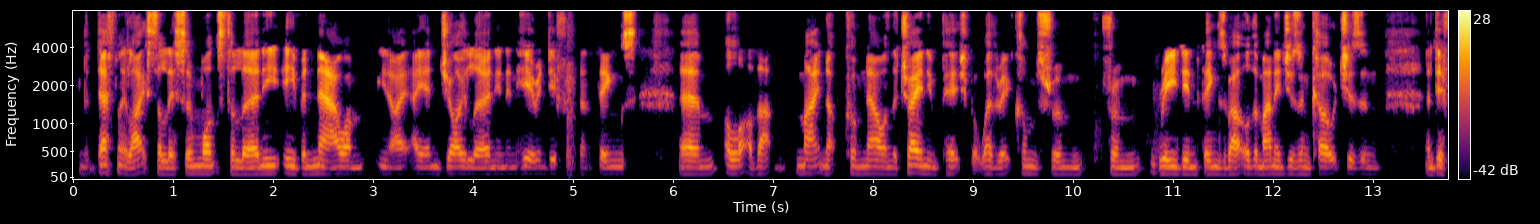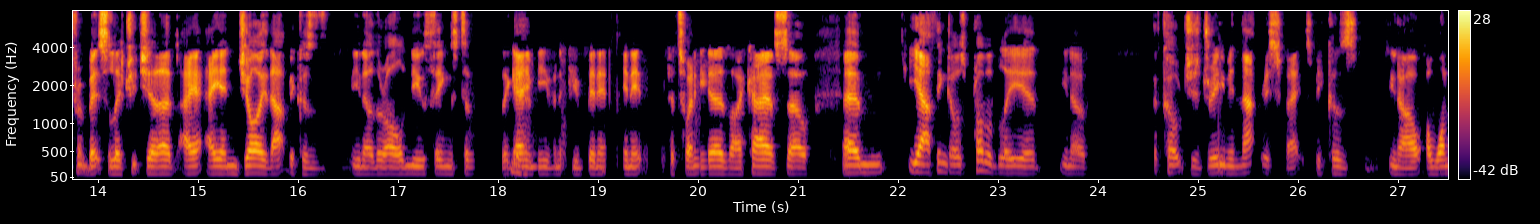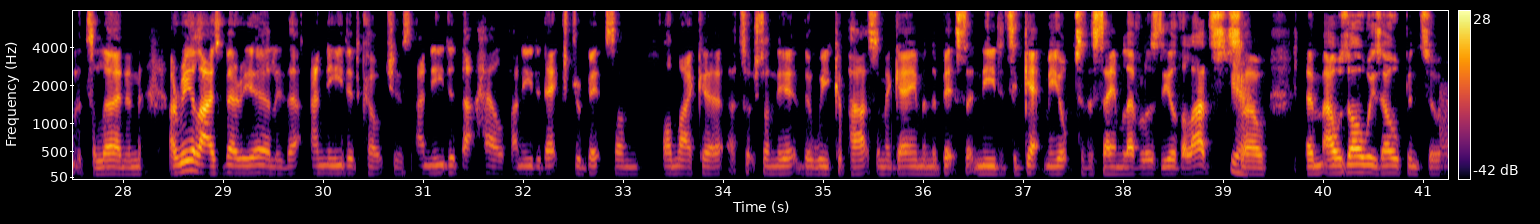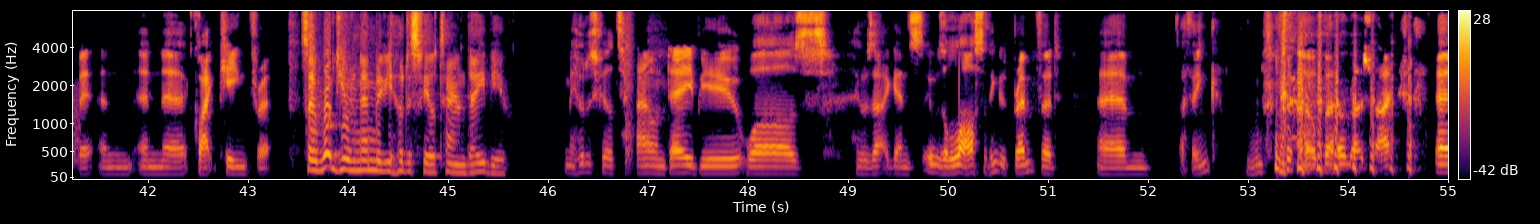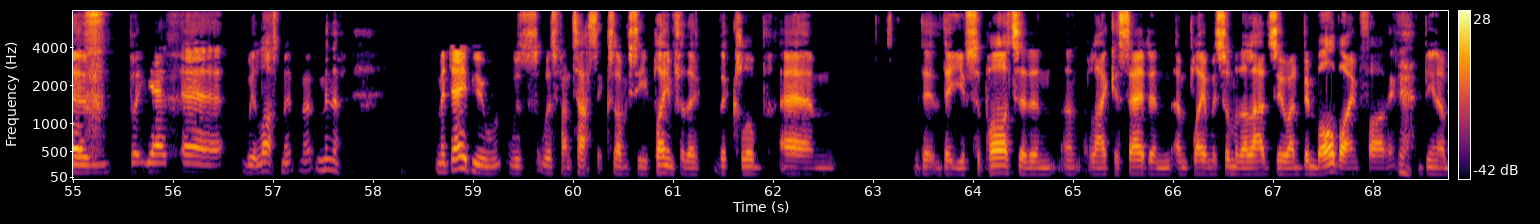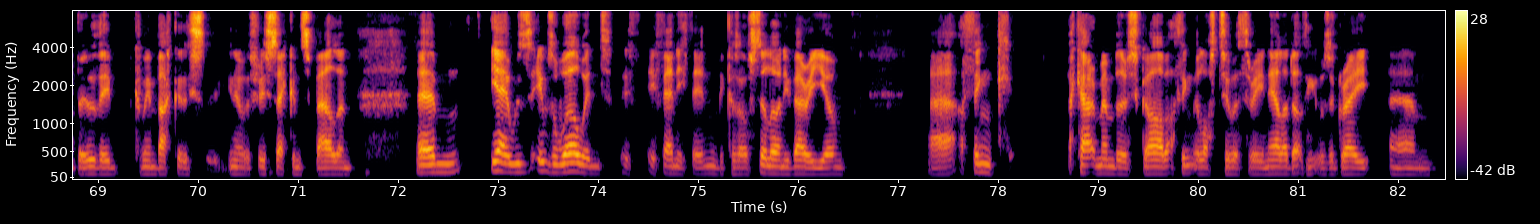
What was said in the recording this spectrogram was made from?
definitely likes to listen, wants to learn. Even now, I'm you know I, I enjoy learning and hearing different things. Um, a lot of that might not come now on the training pitch, but whether it comes from from reading things about other managers and coaches and and different bits of literature, I, I enjoy that because you know they're all new things to the Yeah. game, even if you've been in, in it for 20 years like I have. So um, yeah, I think I was probably uh, you know a coach's dream in that respect because you know I wanted to learn. And I realized very early that I needed coaches. I needed that help. I needed extra bits on on like a, I touched on the the weaker parts of my game and the bits that needed to get me up to the same level as the other lads. Yeah. so um, I was always open to it and and uh, quite keen for it. So what do you remember of your Huddersfield Town debut? My Huddersfield Town debut was who was that against? It was a loss. I think it was Brentford um, I think I, hope, I hope that's right. Um, but yeah, uh, we lost. My, my, my, debut was was fantastic because obviously playing for the the club um, that, that, you've supported, and, and, like I said, and, and, playing with some of the lads who I'd been ball boying for. I think yeah. you know Boothie coming back, this, you know, for his second spell, and um, yeah, it was it was a whirlwind, if, if anything, because I was still only very young. Uh, I think I can't remember the score, but I think we lost two or three nil. I don't think it was a great um,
